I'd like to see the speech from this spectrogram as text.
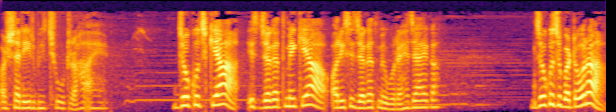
और शरीर भी छूट रहा है। जो कुछ किया, इस जगत में किया और इसी जगत में वो रह जाएगा। जो कुछ बटोरा,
